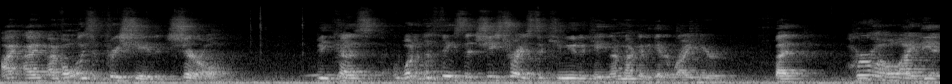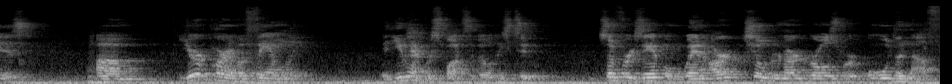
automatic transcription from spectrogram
I, I, I've always appreciated Cheryl because one of the things that she tries to communicate, and I'm not going to get it right here, but her whole idea is um, you're a part of a family and you have responsibilities too. So, for example, when our children, our girls were old enough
